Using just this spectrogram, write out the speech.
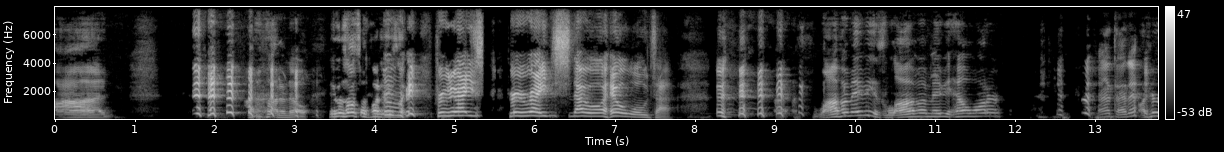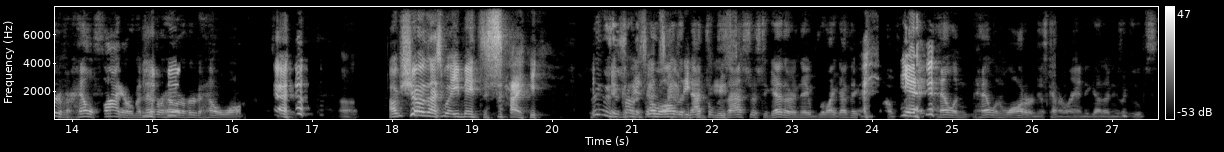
uh, I don't know. It was also funny. he's Through, like, rain- through rain, through rain, snow, or hell water? lava, maybe? Is lava maybe hell water? I don't know. I've heard of hell fire, but never heard, heard of hell water. I'm sure that's what he meant to say. I think he was just trying to throw all the natural confused. disasters together, and they were like, I think uh, Yeah. hell and hell and water just kind of ran together, and he was like, "Oops."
